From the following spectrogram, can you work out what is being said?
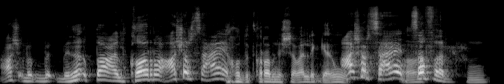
عش... بنقطع القارة 10 ساعات. تاخد القارة من الشمال للجنوب. 10 ساعات آه. سفر. مم.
